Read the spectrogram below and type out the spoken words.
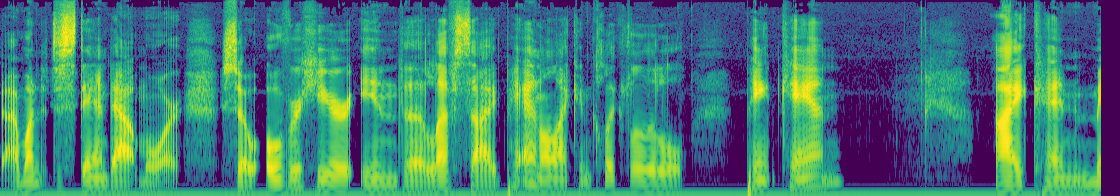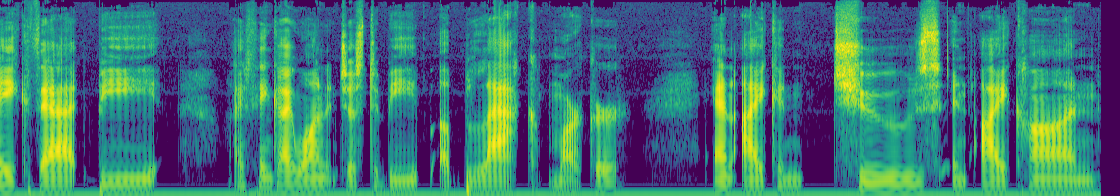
I want it to stand out more. So over here in the left side panel, I can click the little paint can. I can make that be, I think I want it just to be a black marker. And I can choose an icon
